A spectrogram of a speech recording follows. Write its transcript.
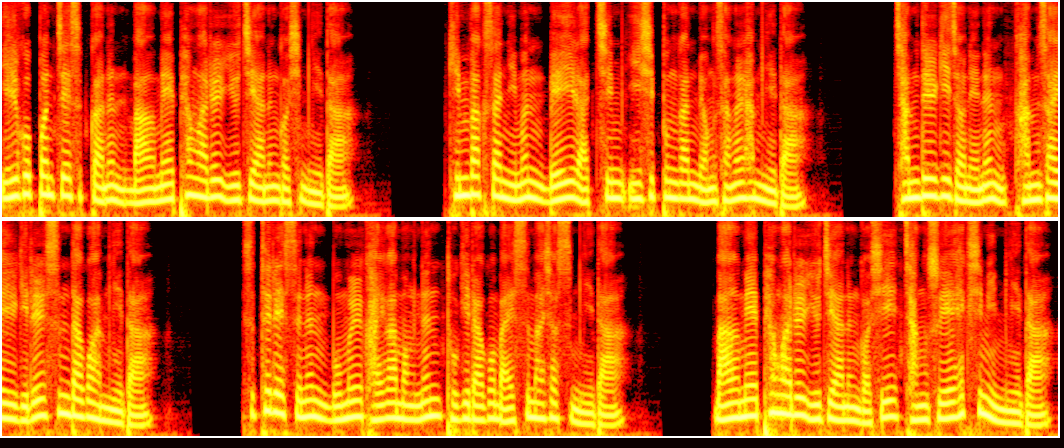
일곱 번째 습관은 마음의 평화를 유지하는 것입니다. 김 박사님은 매일 아침 20분간 명상을 합니다. 잠들기 전에는 감사일기를 쓴다고 합니다. 스트레스는 몸을 갉아먹는 독이라고 말씀하셨습니다. 마음의 평화를 유지하는 것이 장수의 핵심입니다.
